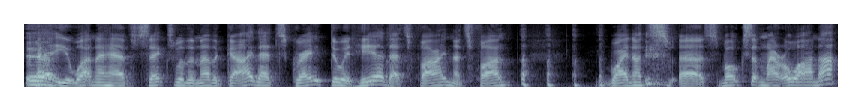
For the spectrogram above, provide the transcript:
hey, you want to have sex with another guy? That's great. Do it here. That's fine. That's fun. Why not uh, smoke some marijuana?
